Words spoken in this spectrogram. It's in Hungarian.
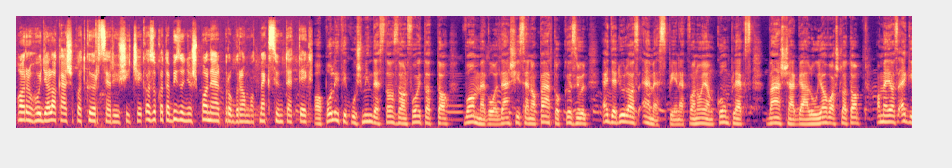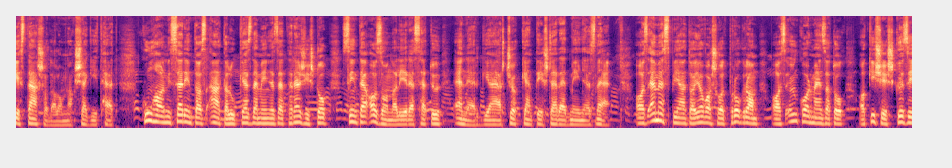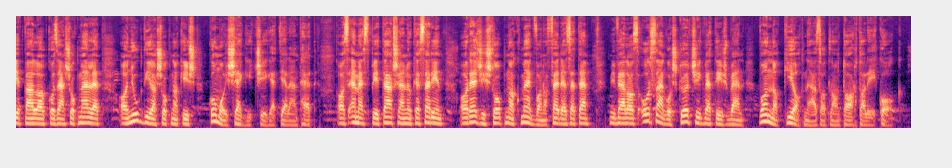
arra, hogy a lakásokat körszerűsítsék, azokat a bizonyos panelprogramot megszüntették. A politikus mindezt azzal folytatta, van megoldás, hiszen a pártok közül egyedül az MSZP-nek van olyan komplex, válságálló javaslata, amely az egész társadalomnak segíthet. Kunhalmi szerint az általuk kezdeményezett rezsistop szinte azonnal érezhető energiaár csökkentést eredményezne. Az MSZP által javasolt program az önkormányzatok, a kis- és középvállalkozások mellett a nyugdíjasoknak is komoly segítséget jelenthet. Az MSZP társelnöke szerint a rezsistopnak megvan a fedezete, mivel az országos költségvetésben vannak kiaknázatlan tartalékok.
